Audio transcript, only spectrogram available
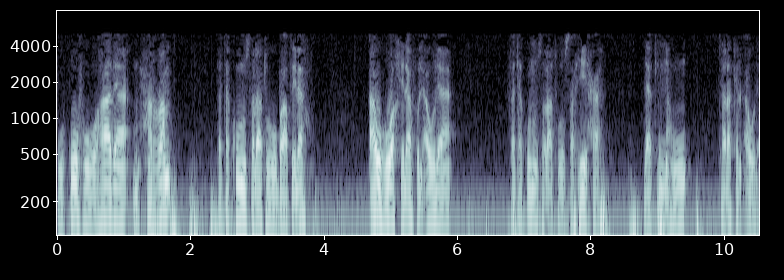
وقوفه هذا محرم فتكون صلاته باطلة؟ أو هو خلاف الأولى فتكون صلاته صحيحة لكنه ترك الأولى؟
